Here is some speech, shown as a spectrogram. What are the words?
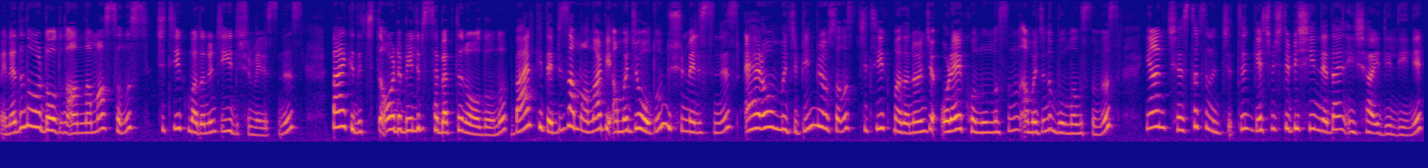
ve neden orada olduğunu anlamazsanız çiti yıkmadan önce iyi düşünmelisiniz. Belki de çitin orada belli bir sebepten olduğunu, belki de bir zamanlar bir amacı olduğunu düşünmelisiniz. Eğer o amacı bilmiyorsanız çiti yıkmadan önce oraya konulmasının amacını bulmalısınız. Yani Chesterton'ın çiti geçmişte bir şeyin neden inşa edildiğini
